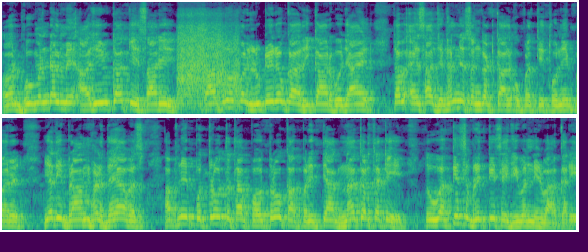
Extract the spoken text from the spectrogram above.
और भूमंडल में आजीविका के सारे साधनों पर लुटेरों का अधिकार हो जाए, तब ऐसा जघन्य संकट काल उपस्थित होने पर यदि ब्राह्मण दयावश अपने पुत्रों तथा पौत्रों का परित्याग न कर सके तो वह किस वृत्ति से जीवन निर्वाह करे?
